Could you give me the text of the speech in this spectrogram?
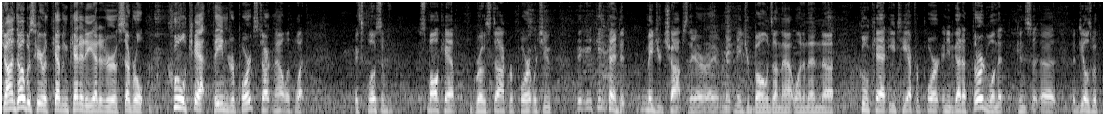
John Dobas here with Kevin Kennedy, editor of several cool cat themed reports, starting out with what? Explosive small cap growth stock report, which you, you kind of made your chops there, right? made your bones on that one, and then uh, Cool Cat ETF report, and you've got a third one that, uh, that deals with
